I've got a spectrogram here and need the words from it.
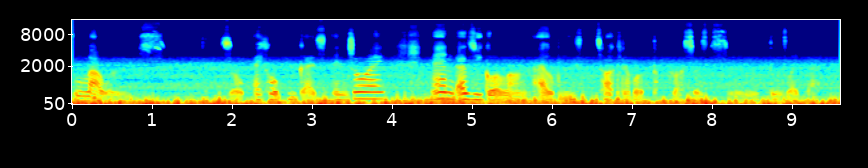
flowers. So I hope you guys enjoy, and as we go along, I'll be talking about the process and things like that.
